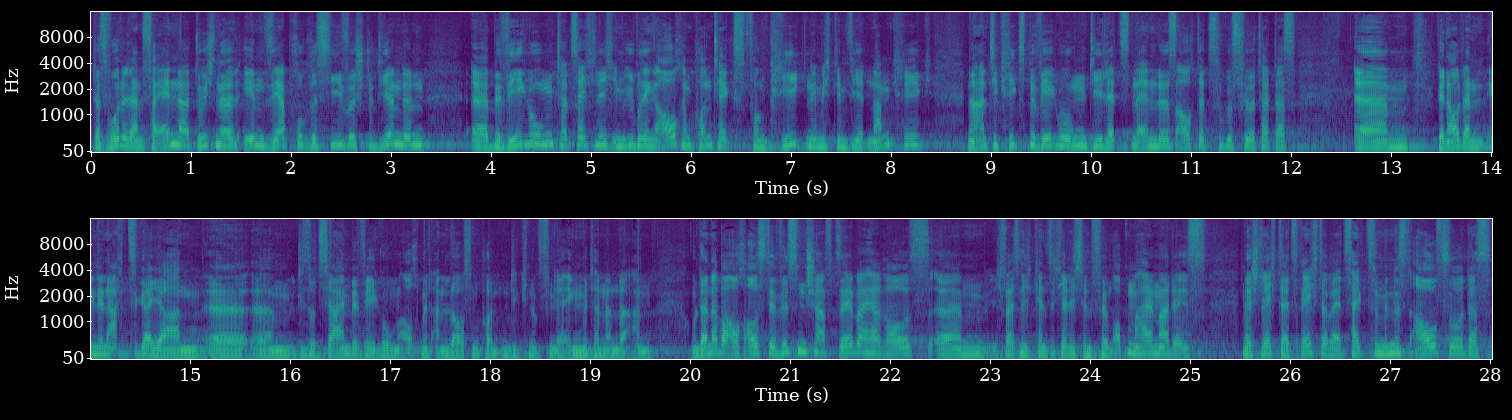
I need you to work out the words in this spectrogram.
Das wurde dann verändert durch eine eben sehr progressive Studierendenbewegung tatsächlich, im Übrigen auch im Kontext von Krieg, nämlich dem Vietnamkrieg, eine Antikriegsbewegung, die letzten Endes auch dazu geführt hat, dass ähm, genau dann in den 80er Jahren äh, ähm, die sozialen Bewegungen auch mit anlaufen konnten. Die knüpfen ja eng miteinander an. Und dann aber auch aus der Wissenschaft selber heraus, ähm, ich weiß nicht, ich kenne sicherlich den Film Oppenheimer, der ist mehr schlecht als recht, aber er zeigt zumindest auf, so dass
